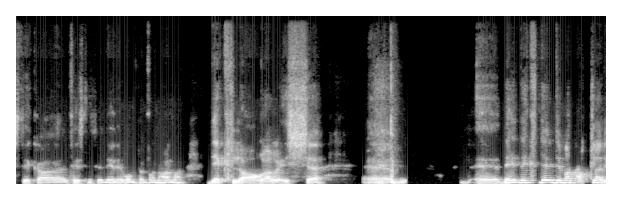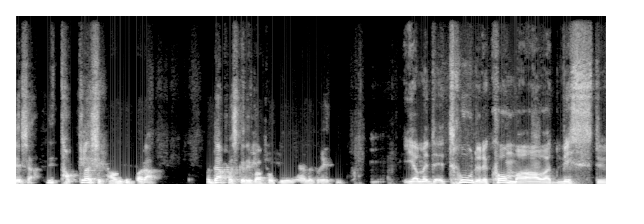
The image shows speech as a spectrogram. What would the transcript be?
stikker tissen sin inn i rumpen på en annen mann. Det klarer ikke eh, eh det, det, det, det, bare takler de ikke. De takler ikke tanken på det. Og Derfor skal de bare forbi hele driten. Ja, men Tror du det kommer av at hvis du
